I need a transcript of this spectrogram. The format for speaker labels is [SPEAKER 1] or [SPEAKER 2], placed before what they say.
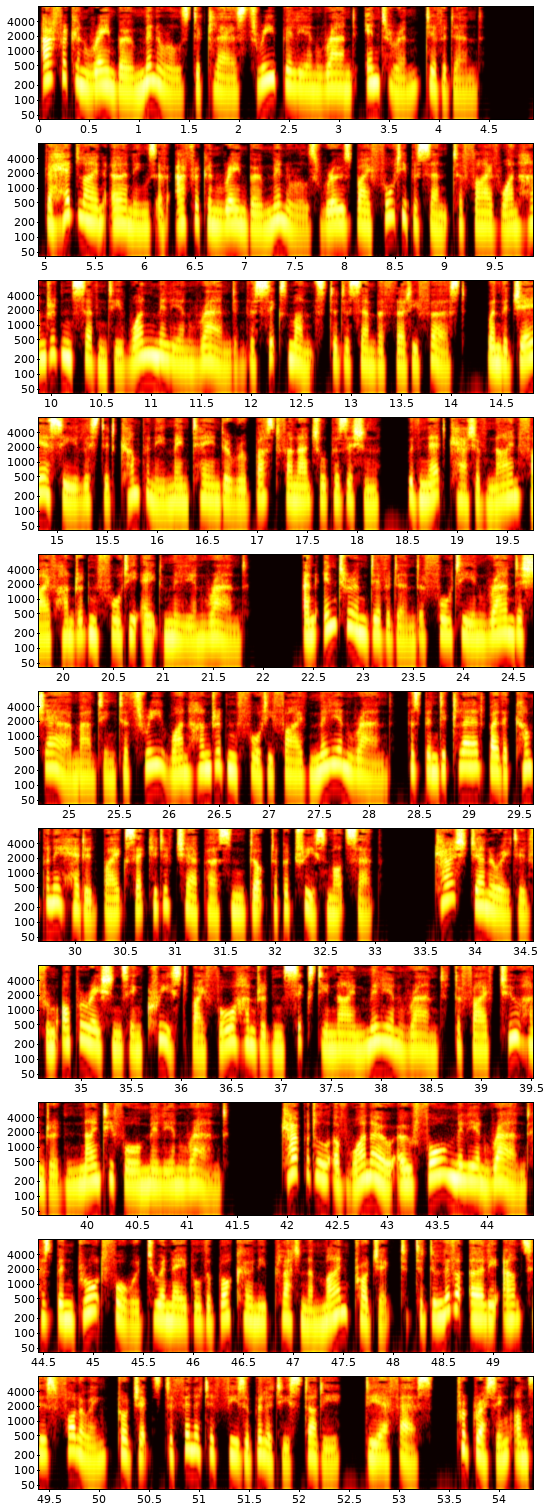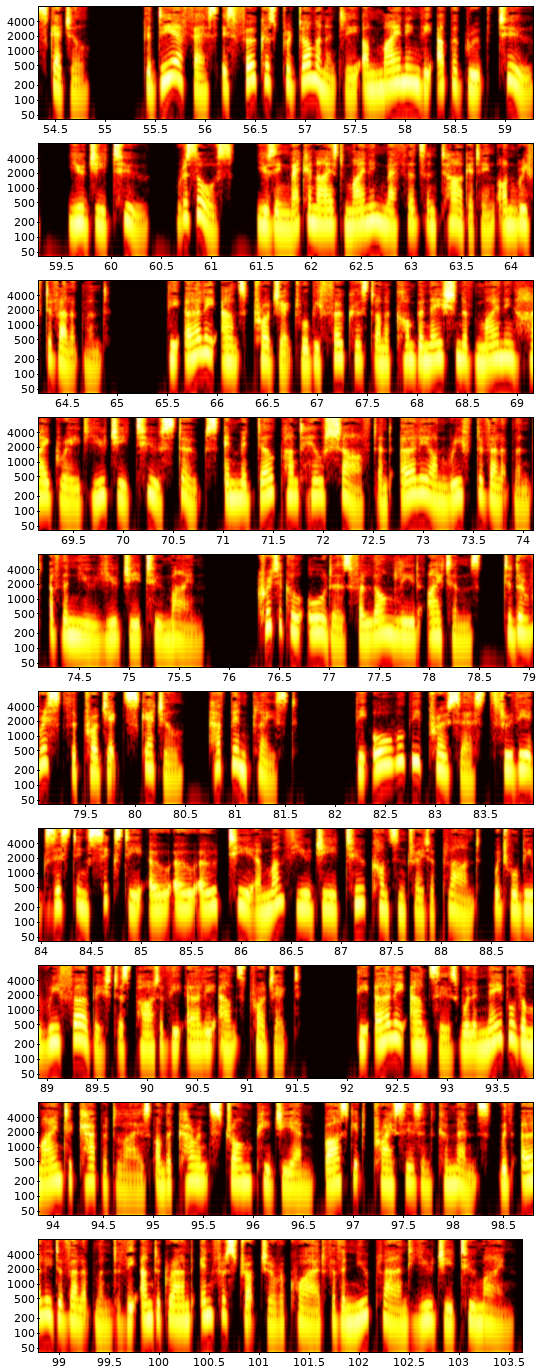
[SPEAKER 1] African Rainbow Minerals declares 3 billion rand interim dividend. The headline earnings of African Rainbow Minerals rose by 40% to 5171 million rand in the 6 months to December 31st, when the JSE listed company maintained a robust financial position with net cash of 9548 million rand. An interim dividend of 14 Rand a share amounting to 3 145 million Rand has been declared by the company headed by Executive Chairperson Dr. Patrice Motsepe. Cash generated from operations increased by 469 million Rand to 5294 million Rand. Capital of 1004 million rand has been brought forward to enable the Bokoni Platinum Mine project to deliver early ounces following project's definitive feasibility study DFS progressing on schedule. The DFS is focused predominantly on mining the upper group 2 UG2 resource using mechanized mining methods and targeting on reef development. The early ounce project will be focused on a combination of mining high grade UG2 stopes in Middelpunt Hill shaft and early on reef development of the new UG2 mine. Critical orders for long lead items, to de risk the project's schedule, have been placed. The ore will be processed through the existing 60,000T a month UG2 concentrator plant, which will be refurbished as part of the early ounce project. The early ounces will enable the mine to capitalize on the current strong PGM basket prices and commence with early development of the underground infrastructure required for the new planned UG2 mine.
